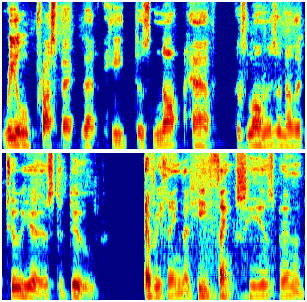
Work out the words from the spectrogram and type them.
real prospect that he does not have as long as another two years to do everything that he thinks he has been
